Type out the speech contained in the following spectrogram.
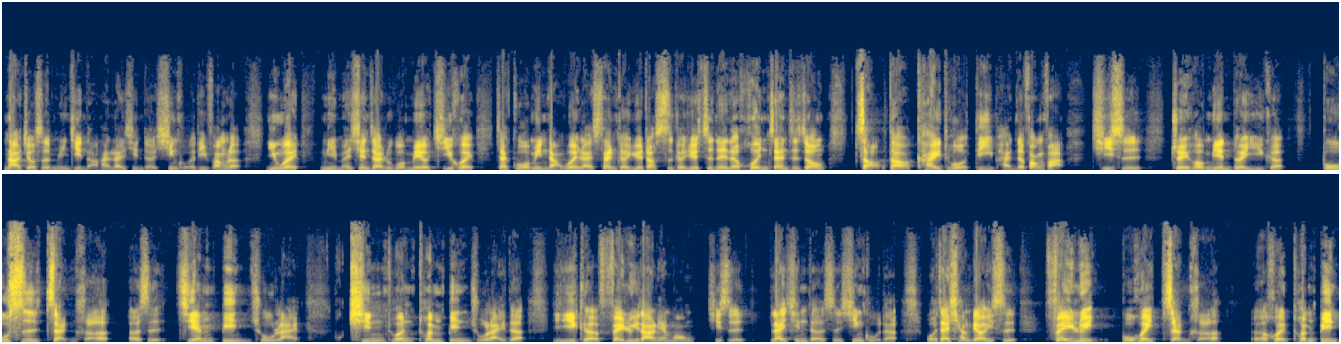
那就是民进党和赖清德辛苦的地方了。因为你们现在如果没有机会在国民党未来三个月到四个月之内的混战之中找到开拓地盘的方法，其实最后面对一个不是整合，而是兼并出来、侵吞吞并出来的一个非绿大联盟，其实赖清德是辛苦的。我再强调一次，非绿不会整合，而会吞并。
